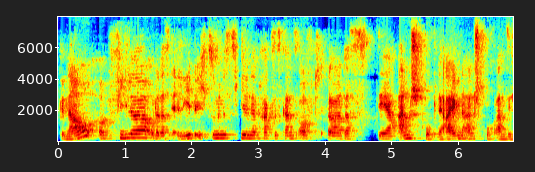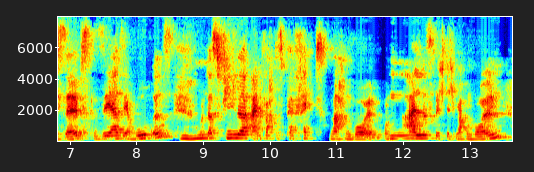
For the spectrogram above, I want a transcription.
genau. Und viele, oder das erlebe ich zumindest hier in der Praxis ganz oft, äh, dass der Anspruch, der eigene Anspruch an sich selbst sehr, sehr hoch ist mhm. und dass viele einfach das perfekt machen wollen und mhm. alles richtig machen wollen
